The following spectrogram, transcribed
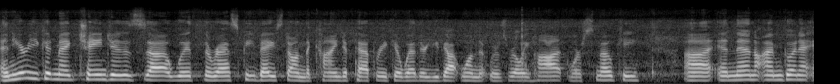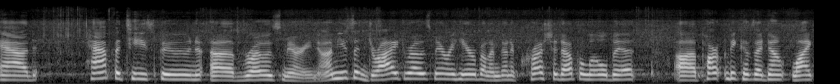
and here you can make changes uh, with the recipe based on the kind of paprika, whether you got one that was really hot or smoky. Uh, and then I'm going to add half a teaspoon of rosemary. Now I'm using dried rosemary here, but I'm going to crush it up a little bit, uh, partly because I don't like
